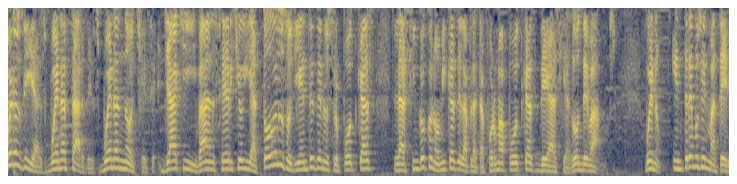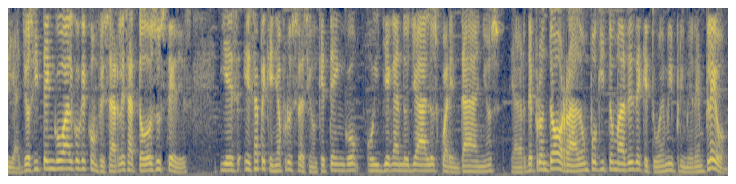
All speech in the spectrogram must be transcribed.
Buenos días, buenas tardes, buenas noches, Jackie, Iván, Sergio y a todos los oyentes de nuestro podcast Las 5 Económicas de la plataforma podcast de Hacia dónde vamos. Bueno, entremos en materia. Yo sí tengo algo que confesarles a todos ustedes y es esa pequeña frustración que tengo hoy llegando ya a los 40 años de haber de pronto ahorrado un poquito más desde que tuve mi primer empleo.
